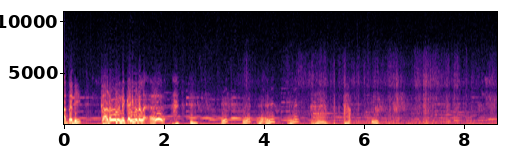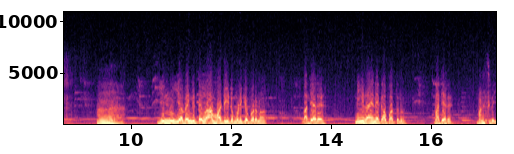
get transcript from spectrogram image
அத்தடி கடவுள் என்ன கைவிடல. இன்னும் எவங்கிட்ட எல்லாம் மாட்டிக்கிட்டு முடிக்க போறணும் வாத்தியாரு நீ தான் என்னை காப்பாத்தணும். வாத்தியாரே மனசு வை?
